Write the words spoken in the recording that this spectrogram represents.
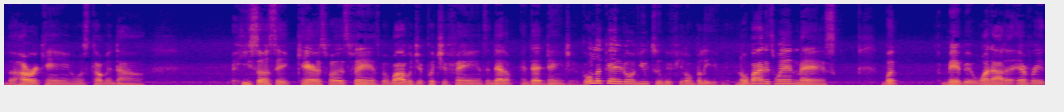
the hurricane was coming down he so say cares for his fans, but why would you put your fans in that in that danger? Go look at it on YouTube if you don't believe me. Nobody's wearing masks, but maybe one out of every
